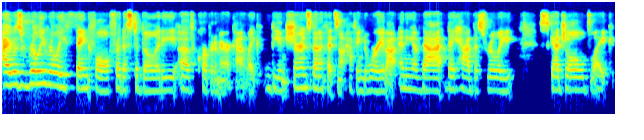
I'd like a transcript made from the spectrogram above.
I was really, really thankful for the stability of corporate America, like the insurance benefits, not having to worry about any of that. They had this really scheduled, like,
